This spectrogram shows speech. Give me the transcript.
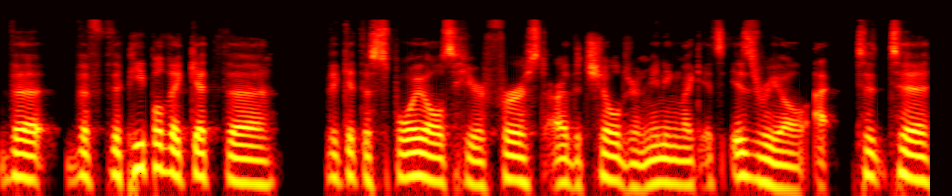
the the the people that get the that get the spoils here first are the children meaning like it's israel I, to to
